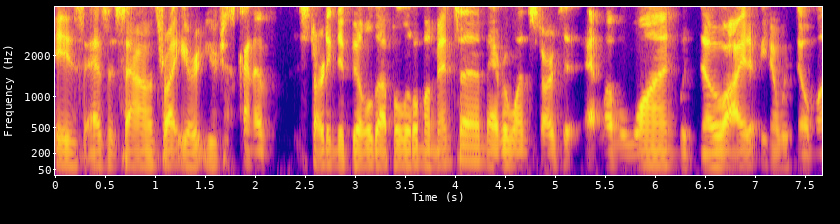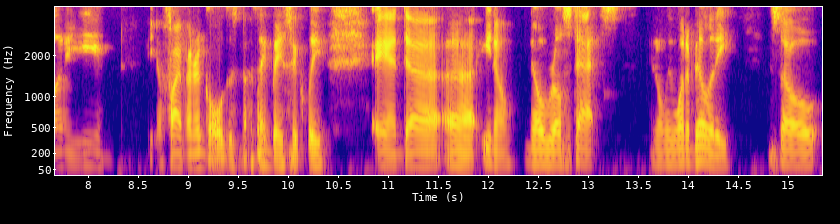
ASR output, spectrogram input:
is as it sounds, right? You're you're just kind of starting to build up a little momentum. Everyone starts at, at level one with no item, you know, with no money. You know, 500 gold is nothing basically, and uh, uh, you know, no real stats and only one ability. So,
